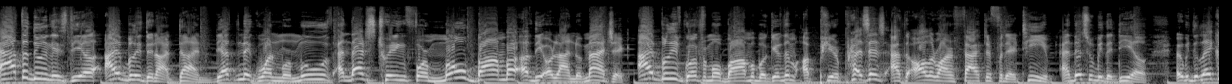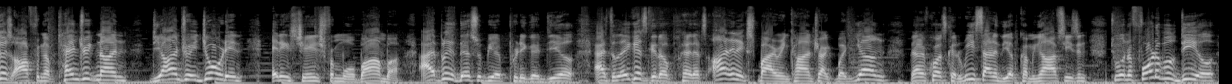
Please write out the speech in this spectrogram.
After doing this deal, I believe they're not done. They have to make one more move, and that's trading for Mo Bamba of the Orlando Magic. I believe going for Mo Bamba will give them a pure presence as the all-around factor for their team, and this will be the deal. It will be the Lakers offering up Kendrick Nunn, DeAndre Jordan in exchange for Mo Bamba. I believe this would be a pretty good deal, as the Lakers get a player that's on an expiring contract but young, that of course could re-sign in the upcoming offseason to an affordable deal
